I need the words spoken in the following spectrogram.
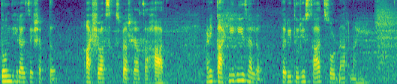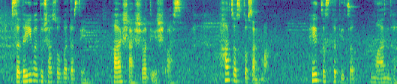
दोन धीराचे शब्द आश्वास स्पर्शाचा हात. आणि काहीही झालं तरी तुझी साथ सोडणार नाही. सदैव तुझ्यासोबत असेल हा शाश्वत विश्वास. हाच असतो सन्मान. हेच असतं तिचं मानधन.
